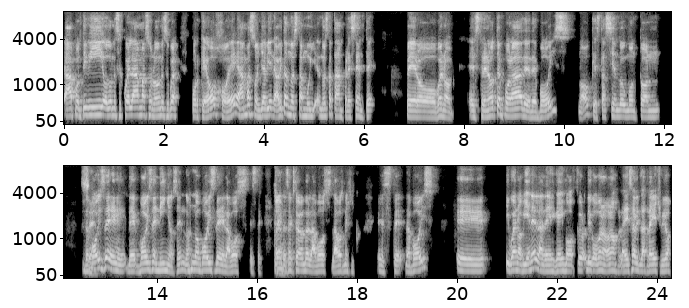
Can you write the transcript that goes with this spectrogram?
Apple TV o dónde se cuela Amazon o dónde se cuela, porque ojo, eh, Amazon ya viene, ahorita no está muy, no está tan presente, pero bueno, estrenó temporada de The Voice, ¿no? Que está haciendo un montón. The Voice de, de Voice de niños, ¿eh? No, no Voice de la voz. Este, no, pensé que estoy hablando de la voz, la voz México. Este, The Voice. Eh, y bueno, viene la de Game of Digo, bueno, no, la de la trae HBO.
